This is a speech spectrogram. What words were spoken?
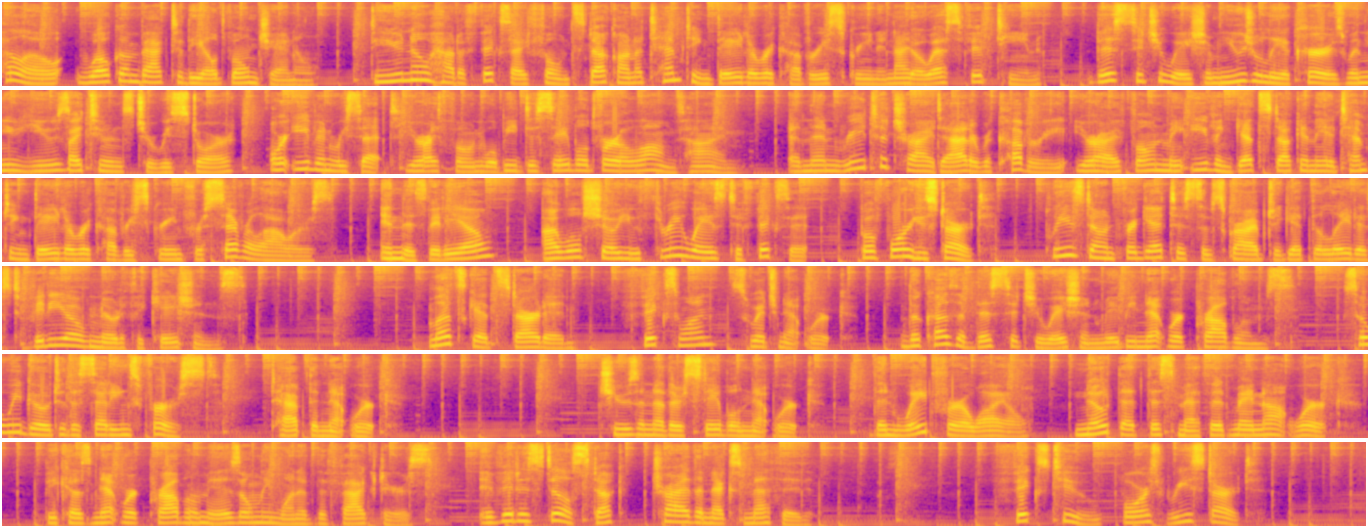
Hello, welcome back to the UltFone channel. Do you know how to fix iPhone stuck on attempting data recovery screen in iOS 15? This situation usually occurs when you use iTunes to restore or even reset. Your iPhone will be disabled for a long time. And then read to try data recovery, your iPhone may even get stuck in the attempting data recovery screen for several hours. In this video, I will show you three ways to fix it. Before you start, Please don't forget to subscribe to get the latest video notifications. Let's get started. Fix 1. Switch network. The cause of this situation may be network problems. So we go to the settings first. Tap the network. Choose another stable network. Then wait for a while. Note that this method may not work because network problem is only one of the factors. If it is still stuck, try the next method. Fix 2. Force restart.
